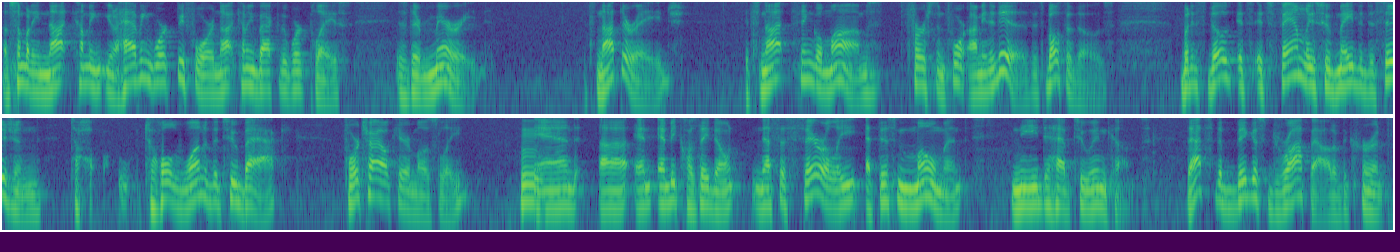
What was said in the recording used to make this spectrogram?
of somebody not coming, you know, having worked before, not coming back to the workplace is they're married. It's not their age. It's not single moms first and foremost. I mean, it is. It's both of those. But it's those. It's it's families who've made the decision to to hold one of the two back for childcare mostly, and uh, and and because they don't necessarily at this moment need to have two incomes. That's the biggest dropout of the current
